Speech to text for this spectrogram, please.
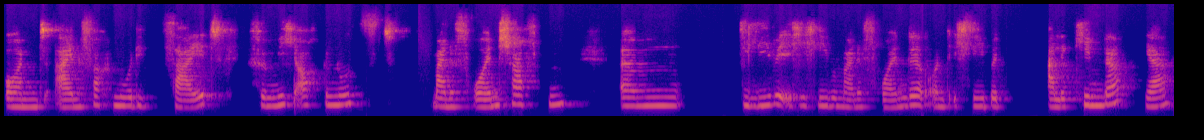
und einfach nur die Zeit für mich auch genutzt, meine Freundschaften, ähm, die liebe ich. Ich liebe meine Freunde und ich liebe alle Kinder, ja,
